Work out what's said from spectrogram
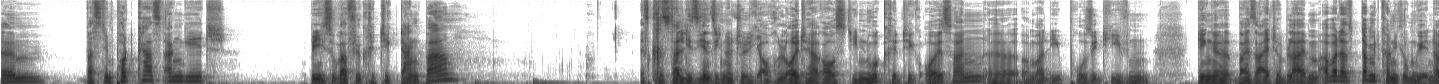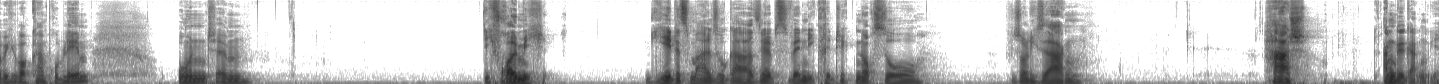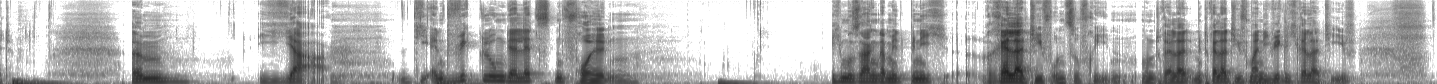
Ähm, was den Podcast angeht, bin ich sogar für Kritik dankbar. Es kristallisieren sich natürlich auch Leute heraus, die nur Kritik äußern, äh, aber die positiven Dinge beiseite bleiben. Aber das, damit kann ich umgehen, da habe ich überhaupt kein Problem. Und ähm, ich freue mich jedes Mal sogar, selbst wenn die Kritik noch so, wie soll ich sagen, harsh angegangen wird. Ähm, ja, die Entwicklung der letzten Folgen. Ich muss sagen, damit bin ich relativ unzufrieden. Und rela mit relativ meine ich wirklich relativ.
